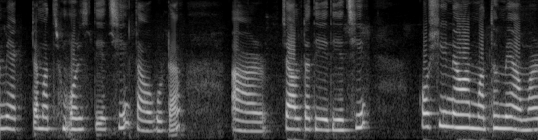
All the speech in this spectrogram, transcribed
আমি একটা মাত্র মরিচ দিয়েছি, তাও গোটা। আর চালটা দিয়ে দিয়েছি। কষিয়ে নেওয়ার মাধ্যমে আমার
